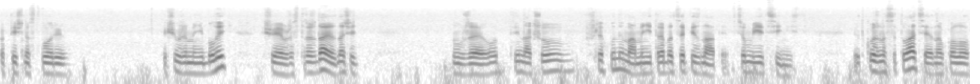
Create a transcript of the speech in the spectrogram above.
фактично створюю. Якщо вже мені болить, якщо я вже страждаю, значить ну вже от інакшого шляху нема. Мені треба це пізнати. В цьому є цінність. І от кожна ситуація навколо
